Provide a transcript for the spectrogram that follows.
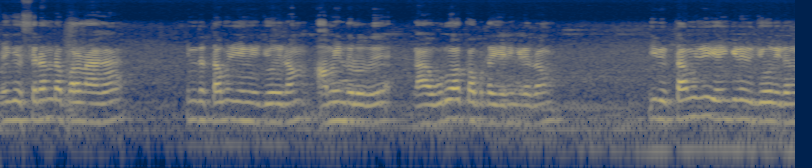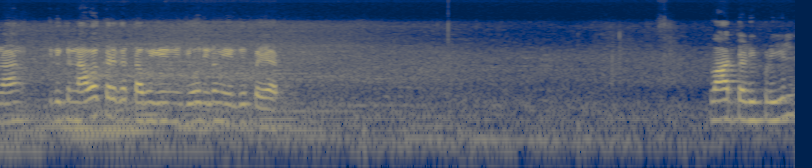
மிக சிறந்த பலனாக இந்த தமிழ் எண் ஜோதிடம் அமைந்துள்ளது. நான் உருவாக்கப்பட்ட எண்கிறதம் இது தமிழ் என்கிற ஜோதிடம் தான் இதுக்கு நவக்கிரக தமிழ் ஜோதிடம் என்று பெயர். வார்த்தை அடிப்படையில்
